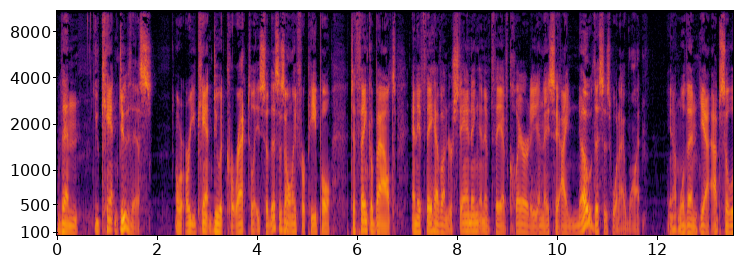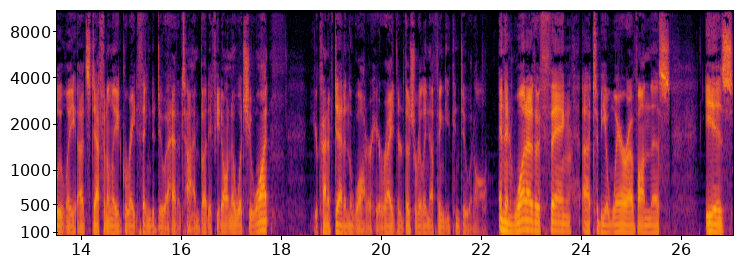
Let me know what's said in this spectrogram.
then you can't do this or, or you can't do it correctly. So this is only for people to think about. And if they have understanding and if they have clarity and they say, I know this is what I want, you know, well, then, yeah, absolutely. Uh, it's definitely a great thing to do ahead of time. But if you don't know what you want, you're kind of dead in the water here, right? There, there's really nothing you can do at all. And then one other thing uh, to be aware of on this is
